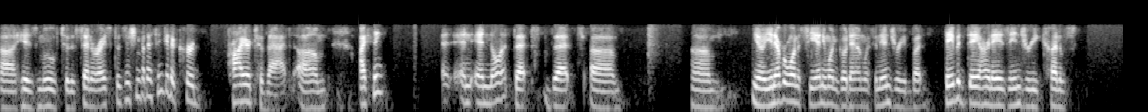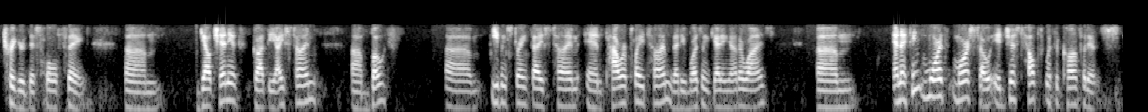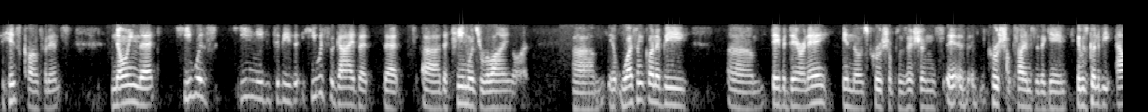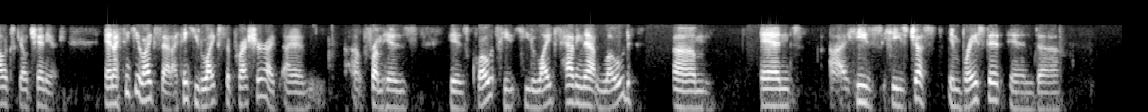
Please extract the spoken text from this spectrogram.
uh, his move to the center ice position, but I think it occurred prior to that. Um, I think and and not that that um, um, you know you never want to see anyone go down with an injury, but David Desharnais' injury kind of triggered this whole thing. Um, Galchenyuk got the ice time, uh, both um, even strength ice time and power play time that he wasn't getting otherwise. Um, and I think more more so, it just helped with the confidence, his confidence, knowing that he was he needed to be the, he was the guy that that uh, the team was relying on. Um, it wasn't going to be um, David Desharnais in those crucial positions, uh, crucial times of the game. It was going to be Alex Galchenyuk, and I think he likes that. I think he likes the pressure. I, I uh, from his his quotes, he he likes having that load, um, and uh, he's he's just embraced it and uh,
